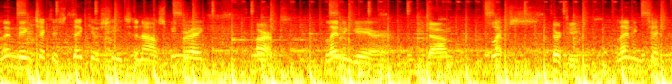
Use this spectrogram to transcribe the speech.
Landing checklist, take your seats, announce speed brake, armed. Landing gear, Down. flaps, 30. landing checklist.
